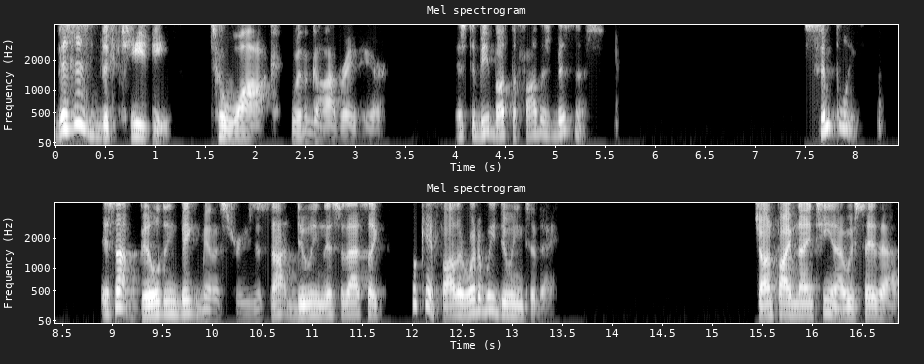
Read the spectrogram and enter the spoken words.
this is the key to walk with God right here, is to be about the Father's business. Simply. It's not building big ministries. It's not doing this or that. It's like, okay, Father, what are we doing today? John 5 19, I always say that.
